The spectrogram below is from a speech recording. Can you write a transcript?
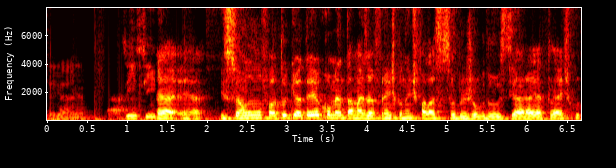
Seria, né? Sim, sim. É, é. Isso é um fator que eu até ia comentar mais à frente quando a gente falasse sobre o jogo do Ceará e Atlético.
